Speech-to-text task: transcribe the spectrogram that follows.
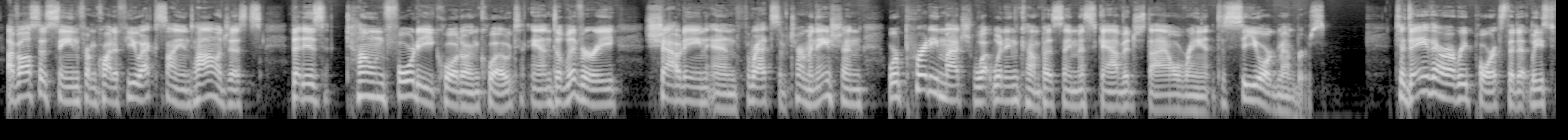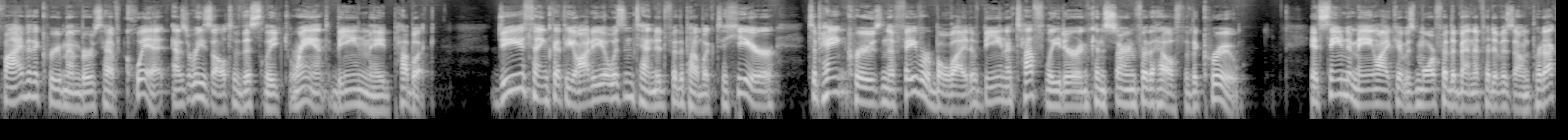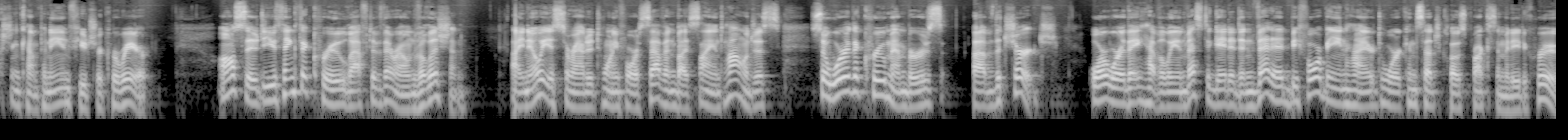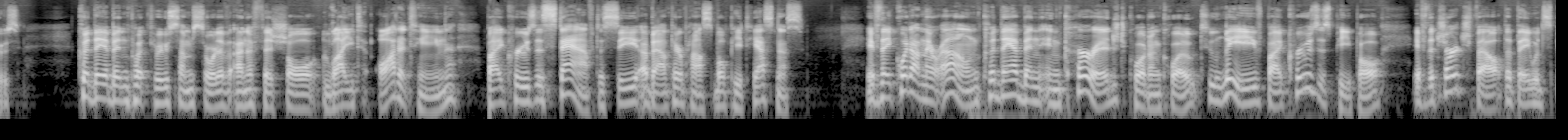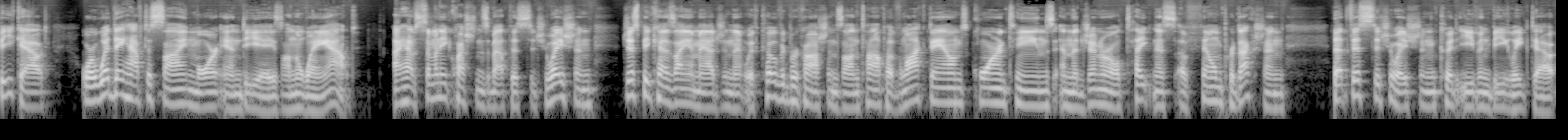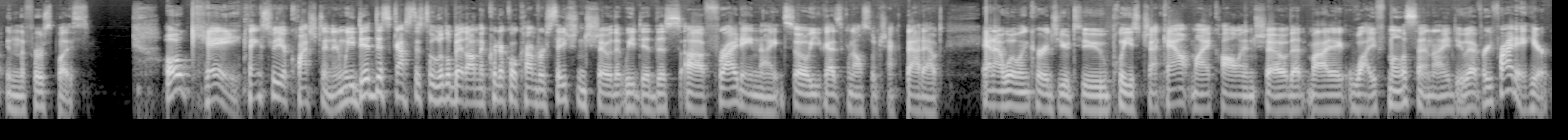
I've also seen from quite a few ex Scientologists that his tone 40, quote unquote, and delivery, shouting, and threats of termination were pretty much what would encompass a Miscavige style rant to Sea Org members. Today, there are reports that at least five of the crew members have quit as a result of this leaked rant being made public. Do you think that the audio was intended for the public to hear to paint Cruise in the favorable light of being a tough leader and concerned for the health of the crew? It seemed to me like it was more for the benefit of his own production company and future career. Also, do you think the crew left of their own volition? I know he is surrounded 24 7 by Scientologists, so were the crew members of the church? Or were they heavily investigated and vetted before being hired to work in such close proximity to Cruise? Could they have been put through some sort of unofficial light auditing by Cruise's staff to see about their possible PTSness? If they quit on their own, could they have been encouraged, quote unquote, to leave by Cruise's people if the church felt that they would speak out, or would they have to sign more NDAs on the way out? I have so many questions about this situation just because I imagine that with COVID precautions on top of lockdowns, quarantines, and the general tightness of film production, that this situation could even be leaked out in the first place. Okay, thanks for your question. And we did discuss this a little bit on the Critical Conversation show that we did this uh, Friday night. So you guys can also check that out. And I will encourage you to please check out my call in show that my wife, Melissa, and I do every Friday here.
